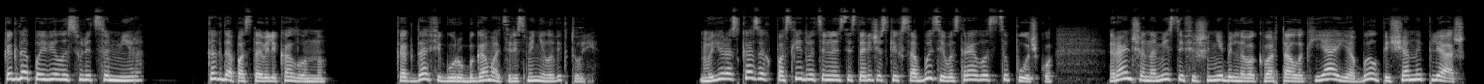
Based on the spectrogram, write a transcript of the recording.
Когда появилась улица Мира? Когда поставили колонну? Когда фигуру Богоматери сменила Виктория. В ее рассказах последовательность исторических событий выстраивалась в цепочку. Раньше на месте фешенебельного квартала Кьяя был песчаный пляж,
